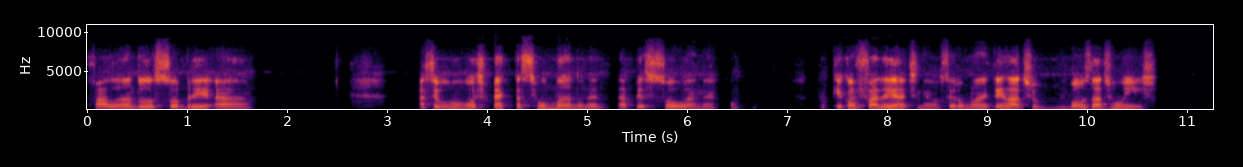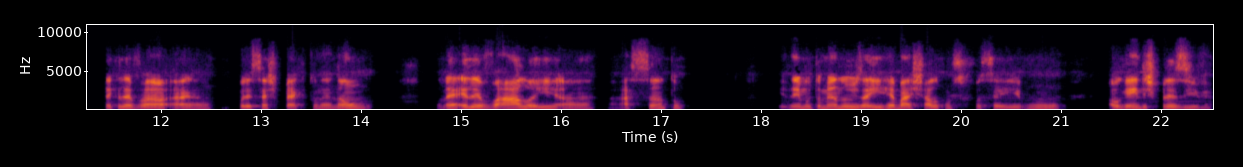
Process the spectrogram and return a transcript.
falando sobre a assim, o aspecto assim, humano, né, da pessoa, né? Porque como falei antes, né, o ser humano tem lados bons, lados ruins. Tem que levar a, por esse aspecto, né? Não né, elevá-lo aí a, a santo e nem muito menos aí rebaixá-lo como se fosse aí um alguém desprezível.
